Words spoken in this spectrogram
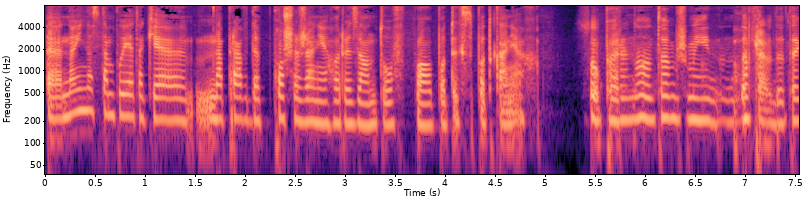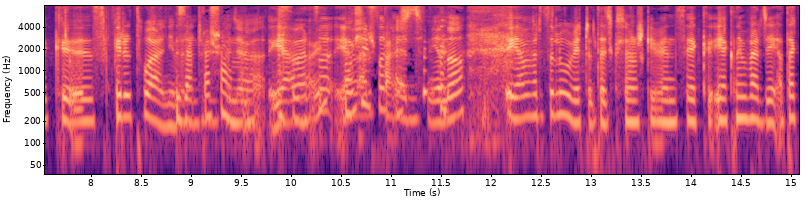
E, no i następuje takie naprawdę poszerzenie horyzontów po, po tych spotkaniach. Super, no to brzmi naprawdę tak e, spirytualnie. Zapraszamy. Ja Słuchaj, bardzo, ja musisz bardzo chętnie, no. Ja bardzo lubię czytać książki, więc jak, jak najbardziej. A tak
